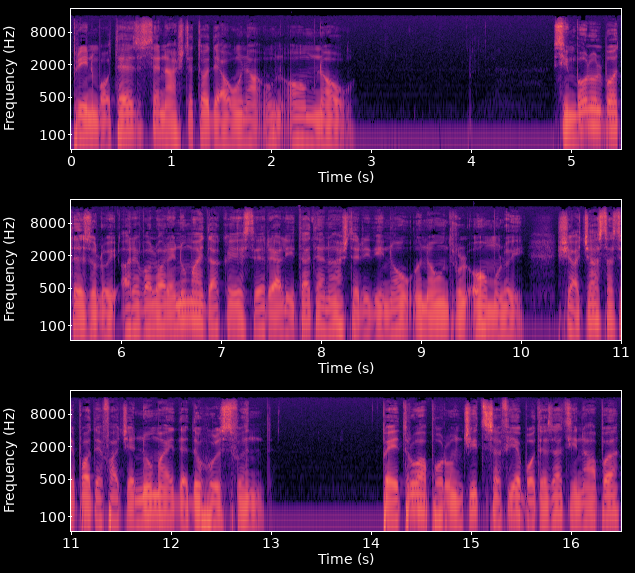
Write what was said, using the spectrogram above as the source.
Prin botez se naște totdeauna un om nou. Simbolul botezului are valoare numai dacă este realitatea nașterii din nou înăuntrul omului și aceasta se poate face numai de Duhul Sfânt. Petru a poruncit să fie botezați în apă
